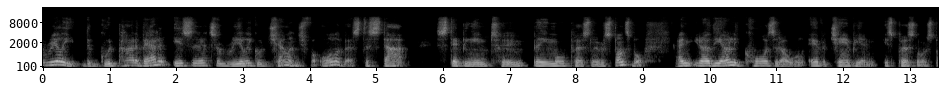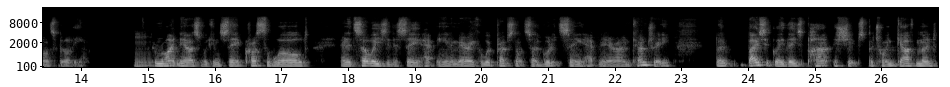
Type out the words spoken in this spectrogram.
really the good part about it is that it's a really good challenge for all of us to start stepping into being more personally responsible. And you know, the only cause that I will ever champion is personal responsibility. Mm. And right now, as we can see across the world, and it's so easy to see happening in America, we're perhaps not so good at seeing it happen in our own country. But basically, these partnerships between government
